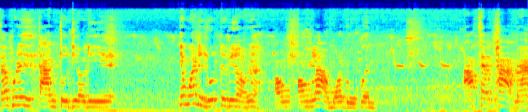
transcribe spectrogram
ถ้าผู้ได้ติดตามตัวเดียวนี้ยังว่าได้รุดเลยพี่น้องเนี่ยของของเล่าหมอดูเพิ่นเอาแคปภาพนะ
